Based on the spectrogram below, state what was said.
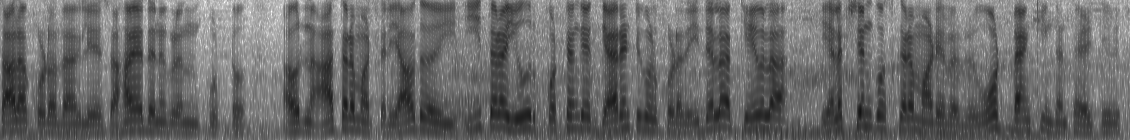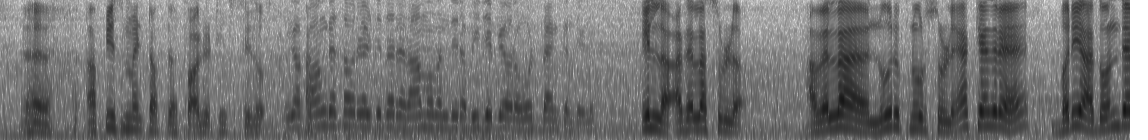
ಸಾಲ ಕೊಡೋದಾಗಲಿ ಸಹಾಯಧನಗಳನ್ನು ಕೊಟ್ಟು ಅವ್ರನ್ನ ಆ ಥರ ಮಾಡ್ತಾರೆ. ಯಾವುದು ಈ- ಥರ ಇವ್ರು ಕೊಟ್ಟಂಗೆ ಗ್ಯಾರಂಟಿಗಳು ಕೊಡೋದು. ಇದೆಲ್ಲ ಕೇವಲ ಎಲೆಕ್ಷನ್ಗೋಸ್ಕರ ಮಾಡಿರೋದು. ವೋಟ್ ಬ್ಯಾಂಕಿಂಗ್ ಅಂತ ಹೇಳ್ತೀವಿ. ಅಪೀಸ್ಮೆಂಟ್ ಆಫ್ ದ ಪಾಲಿಟಿಕ್ಸ್ ಇದು. ಈಗ ಕಾಂಗ್ರೆಸ್ ಅವರು ಹೇಳ್ತಿದ್ದಾರೆ ರಾಮ ಮಂದಿರ ಬಿಜೆಪಿ ಅವರ ವೋಟ್ ಬ್ಯಾಂಕ್ ಅಂತ ಹೇಳಿ ಇಲ್ಲ ಅದೆಲ್ಲ ಸುಳ್ಳು. ಅವೆಲ್ಲ ನೂರಕ್ಕೆ ನೂರು ಸುಳ್ಳು. ಯಾಕೆಂದರೆ ಬರೀ ಅದೊಂದೇ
